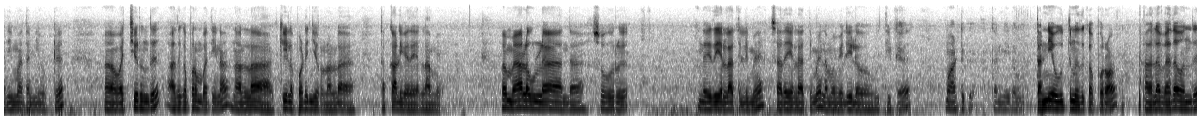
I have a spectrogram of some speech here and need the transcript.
அதிகமாக தண்ணி விட்டு வச்சிருந்து அதுக்கப்புறம் பார்த்திங்கன்னா நல்லா கீழே படிஞ்சிடும் நல்லா தக்காளி விதை எல்லாமே. இப்போ மேலே உள்ள அந்த சோறு அந்த இது எல்லாத்துலேயுமே சதை எல்லாத்தையுமே நம்ம வெளியில் ஊற்றிட்டு மாட்டுக்கு தண்ணியில் தண்ணியை ஊற்றுனதுக்கப்புறம் அதில் விதை வந்து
